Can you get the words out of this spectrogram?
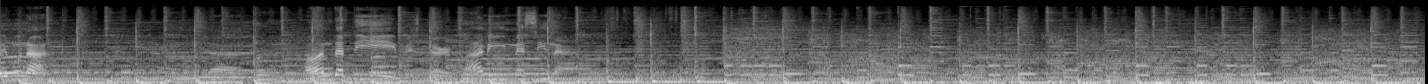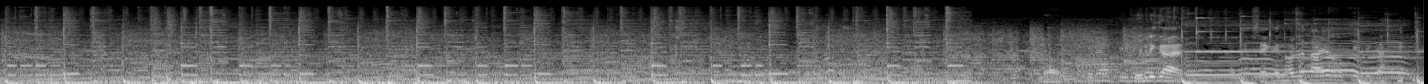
Okay muna. Yan. On the team, Mr. Manny Messina. Piligan. Second hole na tayo, piligan.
